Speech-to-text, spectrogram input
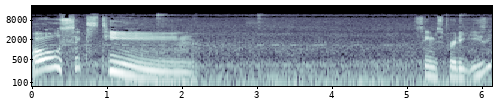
Hole 16. Seems pretty easy.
